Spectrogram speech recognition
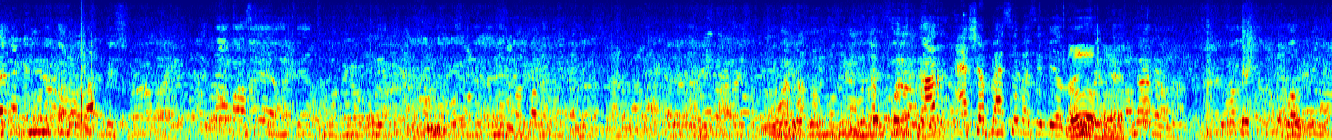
এক আটি নিলে তো আমার লাভ বেশি দাম আছে হাতে তার এসে বেছে বেছে নিয়ে যায়। না না না। তোমাদের তো কোনো গল্পই নেই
